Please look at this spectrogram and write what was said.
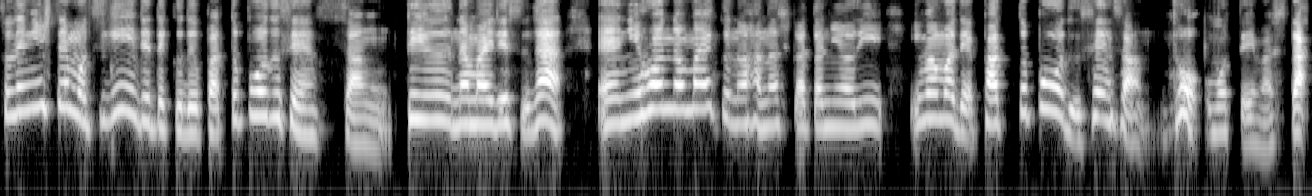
それにしても次に出てくるパット・ポールセンさんっていう名前ですが、えー日本のマイクの話し方により今までパット・ポールセンさんと思っていました。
